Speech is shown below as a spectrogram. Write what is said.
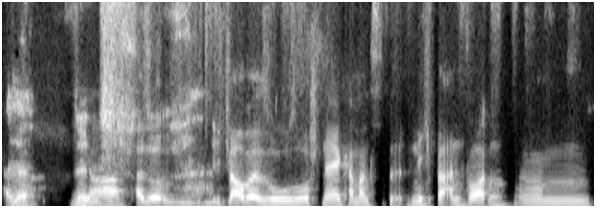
Also, ja, also ich glaube, so, so schnell kann man es nicht beantworten. Ähm,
